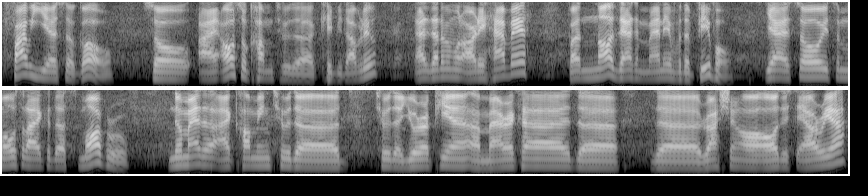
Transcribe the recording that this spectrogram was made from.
five years ago, so I also come to the KBW. At that moment, I already have it, but not that many of the people. Yeah, so it's most like the small group. No matter I come into the to the European, America, the the Russian or all this area,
